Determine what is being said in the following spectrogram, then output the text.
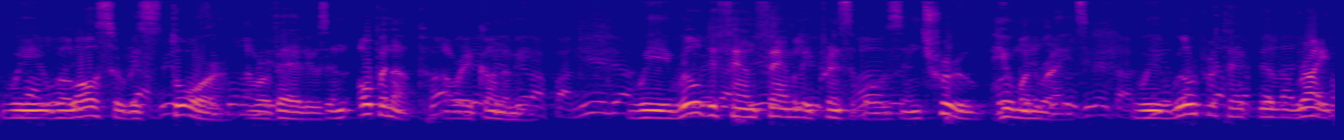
We will also restore our values and open up our economy. We will defend family principles and true human rights. We will protect the right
